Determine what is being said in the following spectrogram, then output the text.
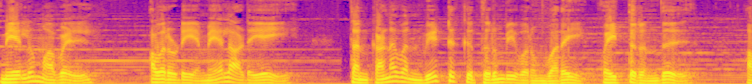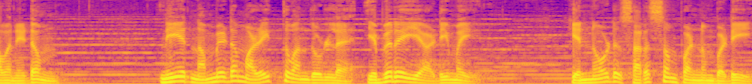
மேலும் அவள் அவருடைய மேலாடையை தன் கணவன் வீட்டுக்கு திரும்பி வரும் வரை வைத்திருந்து அவனிடம் நீர் நம்மிடம் அழைத்து வந்துள்ள எபிரேய அடிமை என்னோடு சரசம் பண்ணும்படி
